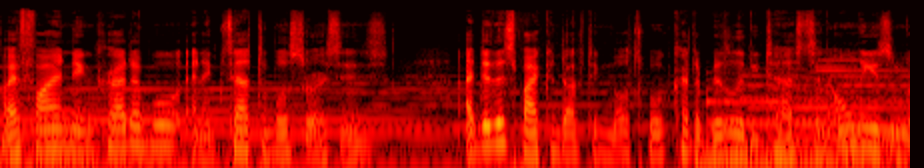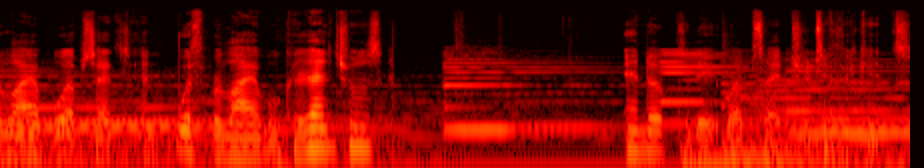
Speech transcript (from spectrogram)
by finding credible and acceptable sources. I did this by conducting multiple credibility tests and only using reliable websites and with reliable credentials and up to date website certificates.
